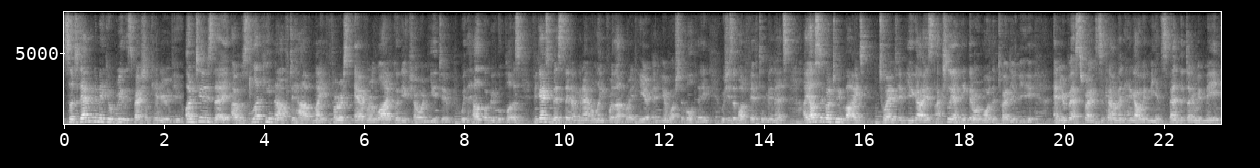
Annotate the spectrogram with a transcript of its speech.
So today I'm going to make a really special candy review. On Tuesday, I was lucky enough to have my first ever live cooking show on YouTube with the help of Google+. If you guys missed it, I'm going to have a link for that right here and you can watch the whole thing, which is about 15 minutes. I also got to invite 20 of you guys, actually I think there were more than 20 of you, and your best friends to come and hang out with me and spend the day with me.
